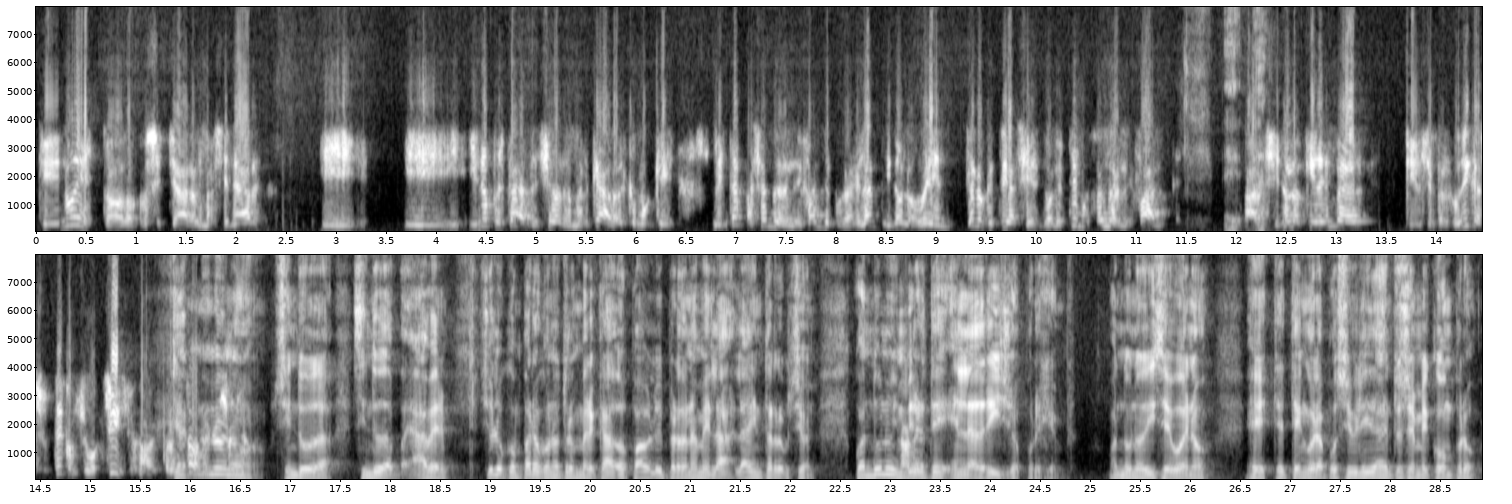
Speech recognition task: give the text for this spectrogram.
que no es todo cosechar, almacenar y, y, no prestar atención al mercado. Es como que le está pasando el elefante por adelante y no lo ven. Yo lo que estoy haciendo, le estoy mostrando el elefante. Eh, Ahora, ah. si no lo quieren ver, quien se perjudica es usted con su bolsillo, ¿no? no, no, no, sin duda, sin duda. A ver, yo lo comparo con otros mercados, Pablo, y perdóname la, la interrupción. Cuando uno invierte en ladrillos, por ejemplo, cuando uno dice, bueno, este, tengo la posibilidad, entonces me compro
